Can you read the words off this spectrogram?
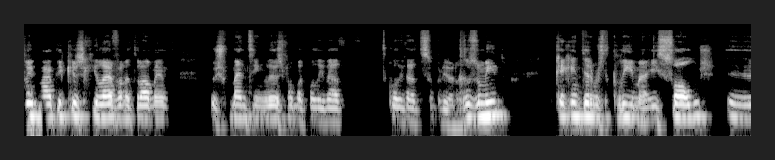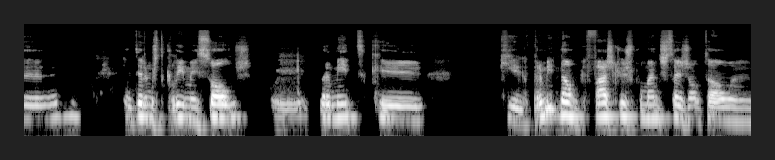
climáticas que levam naturalmente os espumantes ingleses para uma qualidade de qualidade superior? Resumindo, o que é que em termos de clima e solos, eh, em termos de clima e solos, permite que, que permite não, que faz que os espumantes sejam tão eh,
